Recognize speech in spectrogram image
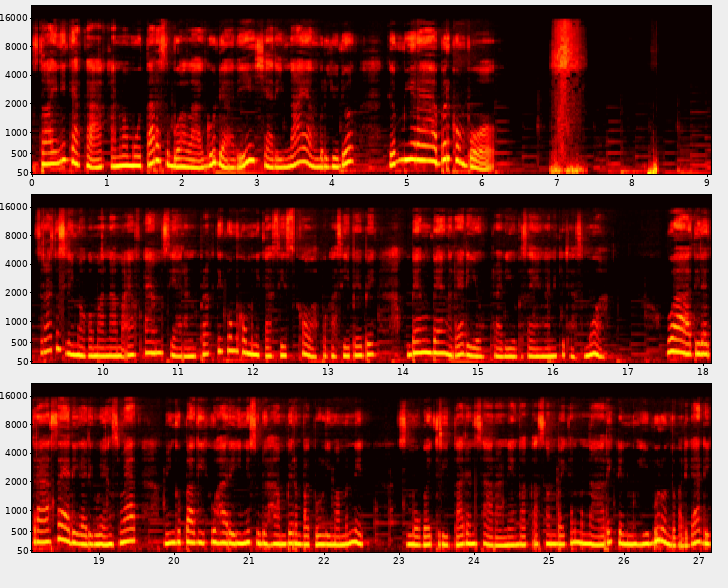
setelah ini kakak akan memutar sebuah lagu dari Sherina yang berjudul Gembira Berkumpul. 105,6 FM siaran praktikum komunikasi sekolah vokasi IPB Bang Bang Radio, radio kesayangan kita semua. Wah, tidak terasa ya adik-adik Bang Smet, minggu pagiku hari ini sudah hampir 45 menit. Semoga cerita dan saran yang kakak sampaikan menarik dan menghibur untuk adik-adik.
